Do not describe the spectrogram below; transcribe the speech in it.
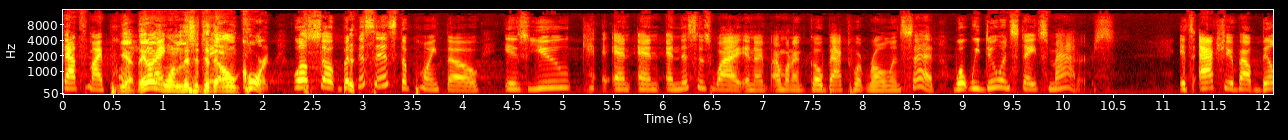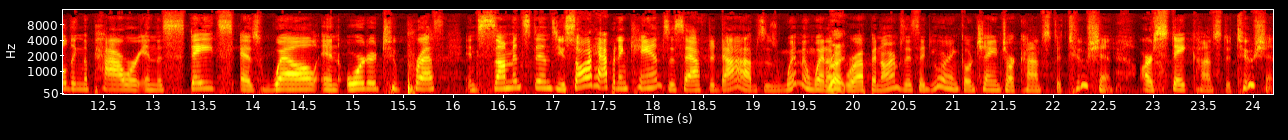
That's my point. Yeah, they don't right? even want to listen to they, their own court. Well, so, but this is the point, though, is you, and, and, and this is why, and I, I want to go back to what Roland said. What we do in states matters. It's actually about building the power in the states as well in order to press. In some instances, you saw it happen in Kansas after Dobbs, as women went right. up, were up in arms. They said, "You ain't going to change our constitution, our state constitution."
